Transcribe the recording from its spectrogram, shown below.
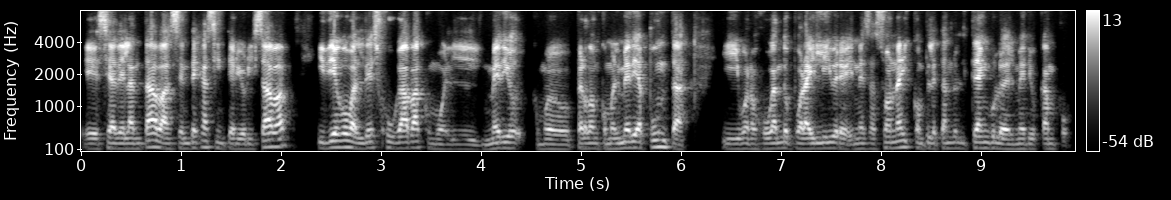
eh, se adelantaba, Sendejas interiorizaba y Diego Valdés jugaba como el medio, como, perdón, como el media punta y bueno, jugando por ahí libre en esa zona y completando el triángulo del medio campo.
